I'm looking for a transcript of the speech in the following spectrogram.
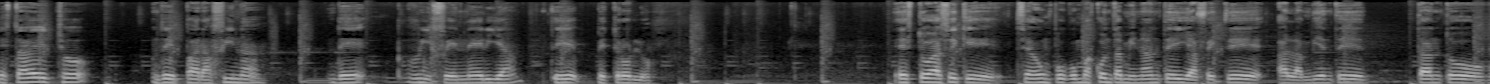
Está hecho de parafina, de refinería, de petróleo. Esto hace que sea un poco más contaminante y afecte al ambiente tanto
